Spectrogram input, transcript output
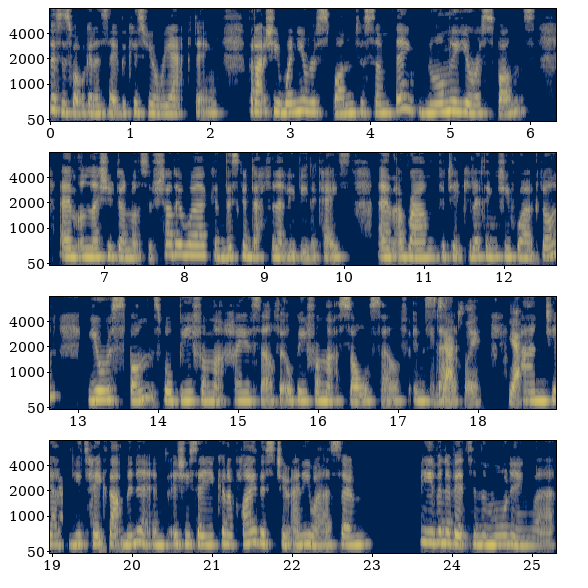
This is what we're gonna say because you're reacting. But actually when you respond to something, normally your response, um, unless you've done lots of shadow work, and this can definitely be the case, um, around particular things you've worked on, your response will be from that higher self. It will be from that soul self instead. exactly yeah And yeah, you take that minute, and as you say, you can apply this to anywhere. So even if it's in the morning where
